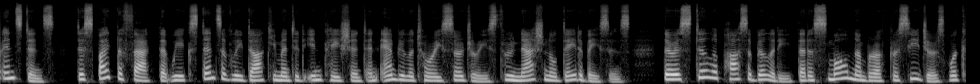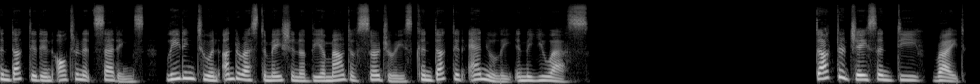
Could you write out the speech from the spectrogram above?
instance, despite the fact that we extensively documented inpatient and ambulatory surgeries through national databases, there is still a possibility that a small number of procedures were conducted in alternate settings, leading to an underestimation of the amount of surgeries conducted annually in the U.S. Dr. Jason D. Wright,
